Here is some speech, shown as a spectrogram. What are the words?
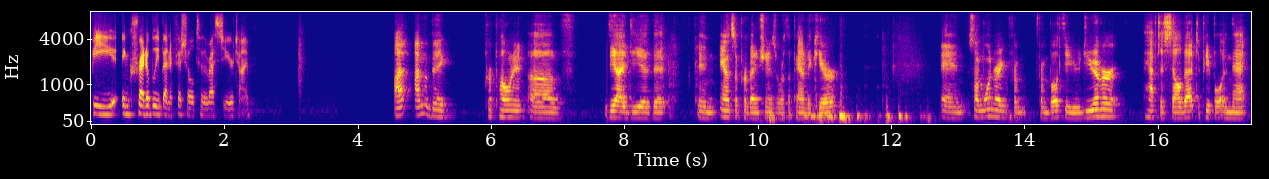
be incredibly beneficial to the rest of your time. I, I'm a big proponent of the idea that an ounce of prevention is worth a pound of cure. And so I'm wondering from from both of you, do you ever have to sell that to people in that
